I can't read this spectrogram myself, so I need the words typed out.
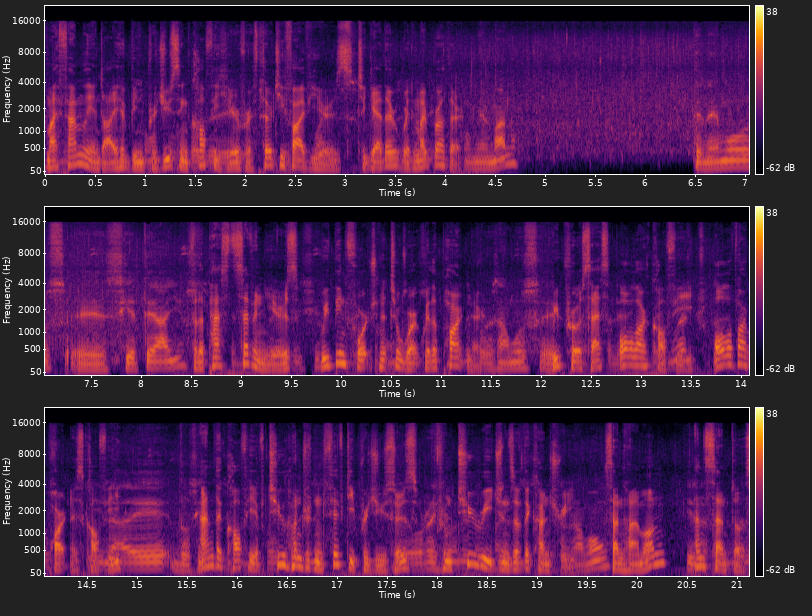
My family and I have been producing coffee here for 35 years, together with my brother. For the past seven years, we've been fortunate to work with a partner. Eh, We process all our coffee, all of our partners' coffee, and the coffee of 250 producers from two regions of the country, San Ramon and Santos.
